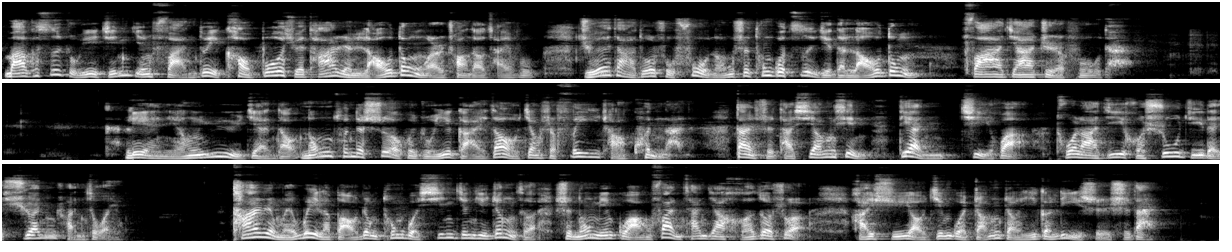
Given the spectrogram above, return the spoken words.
马克思主义仅仅反对靠剥削他人劳动而创造财富，绝大多数富农是通过自己的劳动发家致富的。列宁预见到农村的社会主义改造将是非常困难的，但是他相信电气化、拖拉机和书籍的宣传作用。他认为，为了保证通过新经济政策使农民广泛参加合作社，还需要经过整整一个历史时代。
